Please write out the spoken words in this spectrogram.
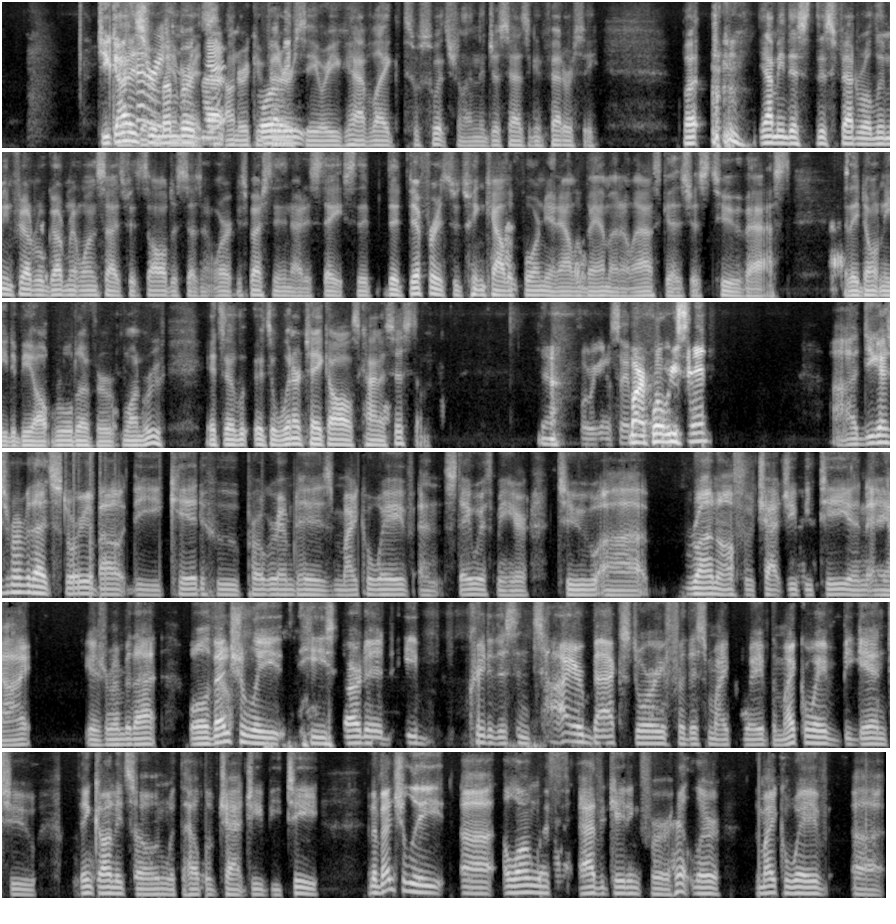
Do you guys Confederation remember that? under a confederacy, where you have like Switzerland that just has a confederacy. But yeah, I mean this this federal looming federal government one size fits all just doesn't work, especially in the United States. The the difference between California and Alabama and Alaska is just too vast. They don't need to be all ruled over one roof. It's a it's a winner take all kind of system. Yeah. What were you going to say, Mark, what were you saying? Uh, do you guys remember that story about the kid who programmed his microwave and stay with me here to uh, run off of Chat GPT and AI? You guys remember that? Well, eventually he started, he created this entire backstory for this microwave. The microwave began to think on its own with the help of Chat GPT. And eventually, uh, along with advocating for Hitler, the microwave uh,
